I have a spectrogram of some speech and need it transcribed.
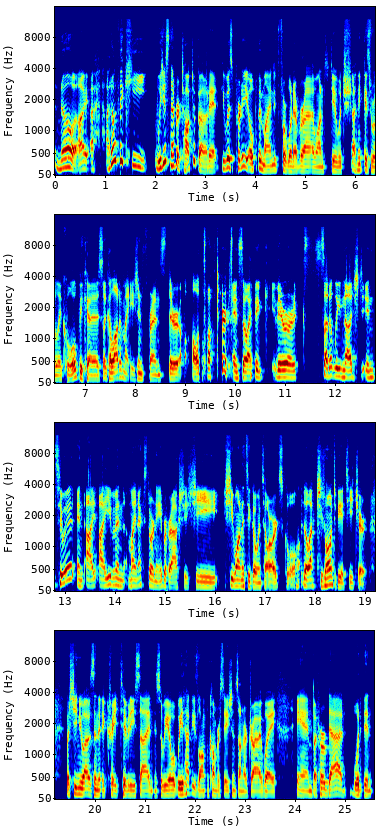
no, I I don't think he. We just never talked about it. He was pretty open minded for whatever I wanted to do, which I think is really cool because like a lot of my Asian friends, they're all doctors, and so I think they were suddenly nudged into it. And I I even my next door neighbor actually she she wanted to go into art school. Though actually she wanted to be a teacher, but she knew I was in the creativity side, and so we we'd have these long conversations on our driveway. And but her dad wouldn't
